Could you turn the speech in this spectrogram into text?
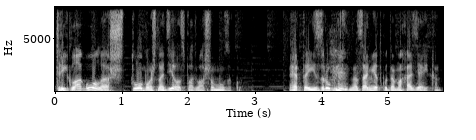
Три глагола. Что можно делать под вашу музыку? Это из рубрики на заметку домохозяйкам.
